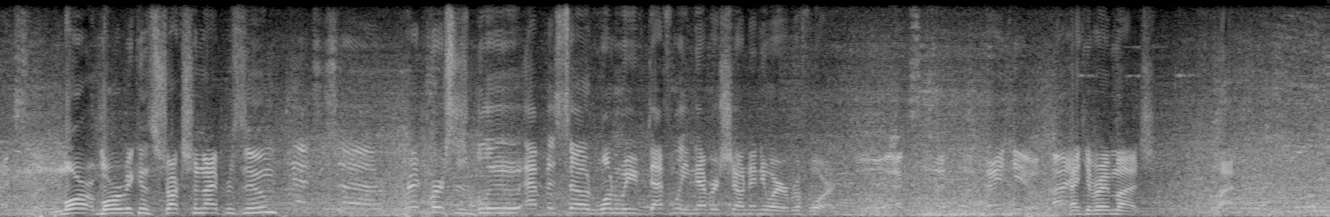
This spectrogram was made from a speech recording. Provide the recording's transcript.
Excellent. More more reconstruction, I presume. Yeah, it's just a red versus blue episode, one we've definitely never shown anywhere before. Excellent. Thank you. Thank you very much. Bye.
